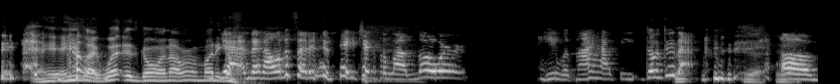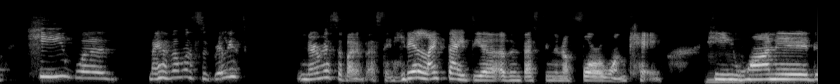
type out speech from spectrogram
And, he- he's like, what is going on? Where my money yeah, going? and then all of a sudden his paycheck's a lot lower. He was not happy. Don't do that. Yeah, yeah. um, he was my husband was really nervous about investing. He didn't like the idea of investing in a 401k. He Mhm. wanted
